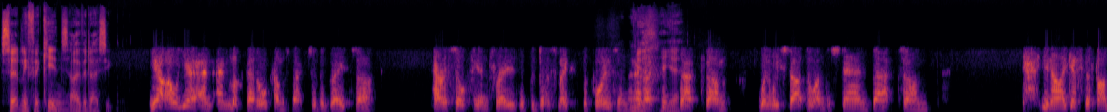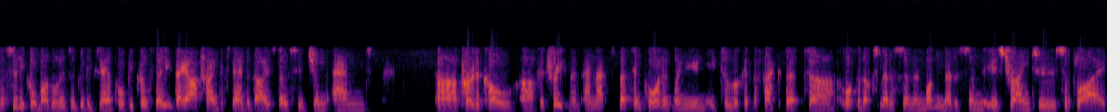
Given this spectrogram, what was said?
certainly for kids mm. overdosing. Yeah, oh yeah, and and look, that all comes back to the great uh, Paracelsian phrase that the dose makes the poison, and I think yeah. that um, when we start to understand that um, you know, I guess the pharmaceutical model is a good example because they, they are trying to standardize dosage and, and uh, protocol uh, for treatment. And that's, that's important when you need to look at the fact that uh, orthodox medicine and modern medicine is trying to supply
